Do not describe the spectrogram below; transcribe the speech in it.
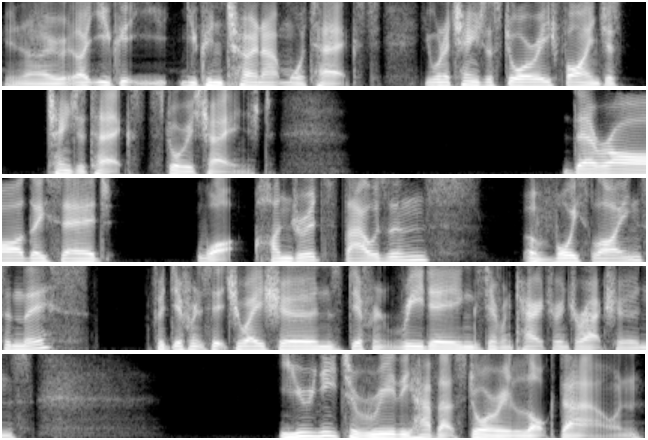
You know, like you can you can turn out more text. You want to change the story, fine, just change the text. Story's changed. There are, they said, what hundreds, thousands of voice lines in this for different situations, different readings, different character interactions. You need to really have that story locked down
